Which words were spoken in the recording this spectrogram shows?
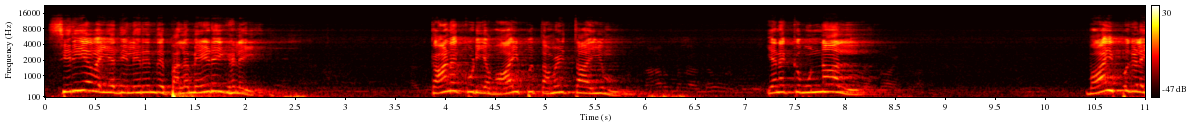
சிறிய வயதிலிருந்து பல மேடைகளை காணக்கூடிய வாய்ப்பு தமிழ்த்தாயும் எனக்கு முன்னால் வாய்ப்புகளை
